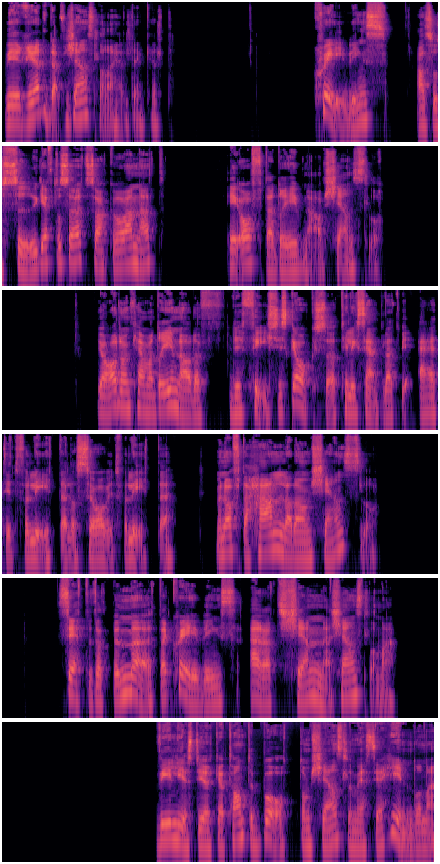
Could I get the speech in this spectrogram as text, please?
Vi är rädda för känslorna helt enkelt. Cravings, alltså sug efter sötsaker och annat, är ofta drivna av känslor. Ja, de kan vara drivna av det, fysiska också, till exempel att vi ätit för lite eller sovit för lite. Men ofta handlar det om känslor. Sättet att bemöta cravings är att känna känslorna. Viljestyrka tar inte bort de känslomässiga hindren.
